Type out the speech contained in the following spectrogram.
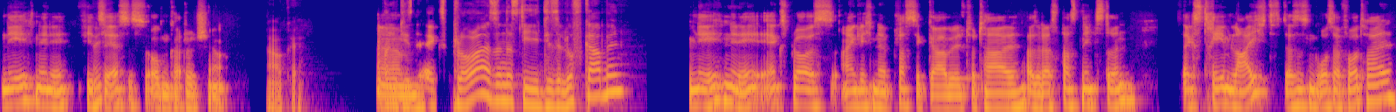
Nee, nee, nee. 4 nicht? CS ist Open Cartridge, ja. Ah, okay. Und ähm, diese Explorer, sind das die, diese Luftgabeln? Nee, nee, nee. Explorer ist eigentlich eine Plastikgabel, total. Also da ist fast nichts drin. Ist extrem leicht, das ist ein großer Vorteil.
